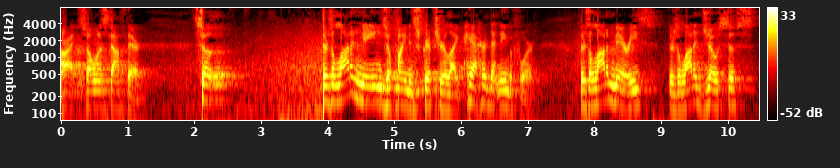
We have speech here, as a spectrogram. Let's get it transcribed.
Alright, so I want to stop there. So, there's a lot of names you'll find in scripture like, hey, I heard that name before. There's a lot of Marys, there's a lot of Josephs,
